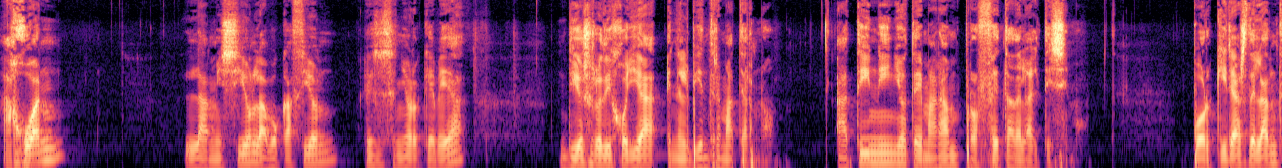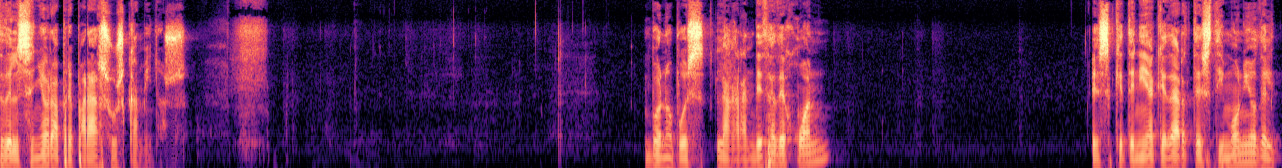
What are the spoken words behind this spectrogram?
A Juan, la misión, la vocación, ese Señor que vea, Dios se lo dijo ya en el vientre materno. A ti, niño, te llamarán profeta del Altísimo, porque irás delante del Señor a preparar sus caminos. Bueno, pues la grandeza de Juan es que tenía que dar testimonio del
